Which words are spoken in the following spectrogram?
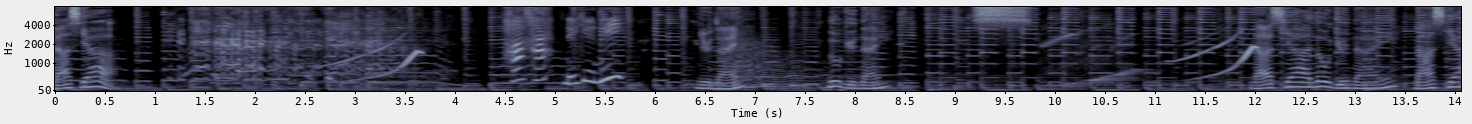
นาเซียพ่อคะหนูอยู่นี่ อยู่ไหน ลูกอยู่ไหน นาเซียลูกอยู่ไหน นาเซีย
